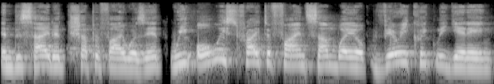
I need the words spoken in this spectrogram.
and decided Shopify was it. We always try to find some way of very quickly getting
